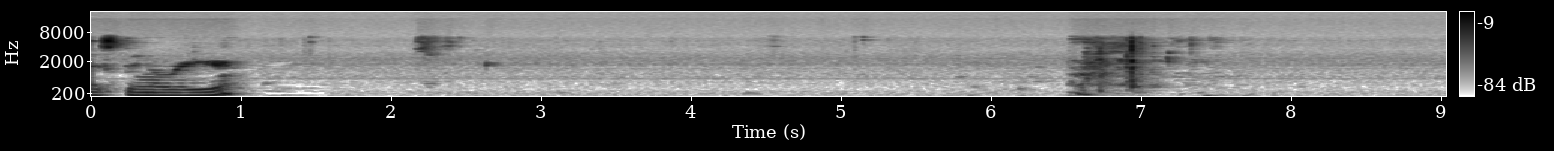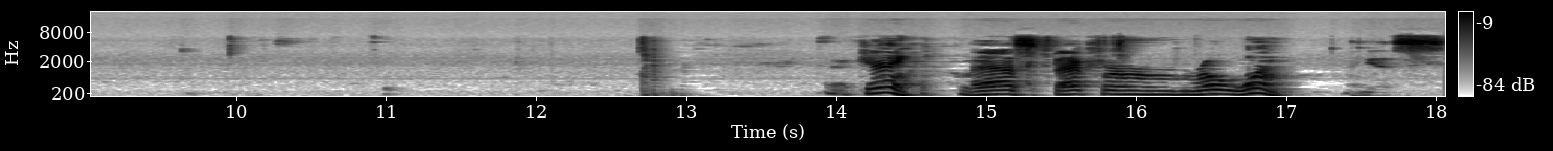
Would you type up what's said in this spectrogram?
this thing over here. Okay, last back from row one. I guess.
